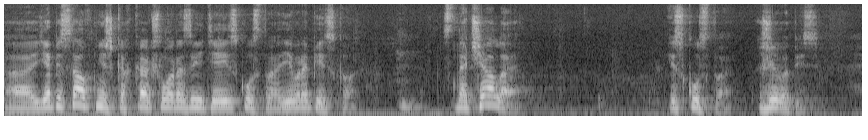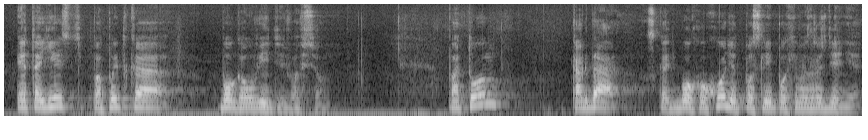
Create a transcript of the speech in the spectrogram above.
я писал в книжках, как шло развитие искусства европейского. Сначала искусство, живопись, это есть попытка Бога увидеть во всем. Потом, когда, сказать, Бог уходит после эпохи Возрождения,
